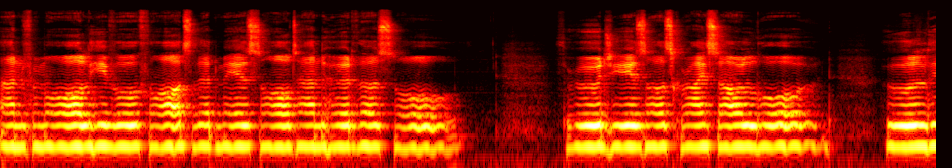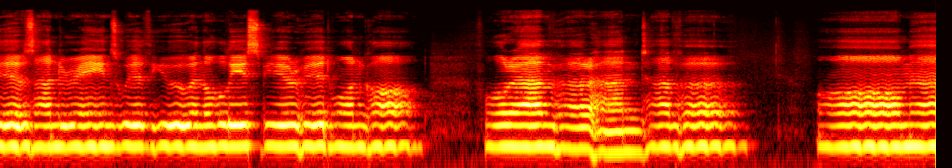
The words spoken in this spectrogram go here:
and from all evil thoughts that may assault and hurt the soul. Through Jesus Christ our Lord, who lives and reigns with you and the Holy Spirit, one God, for ever and ever. Amen.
